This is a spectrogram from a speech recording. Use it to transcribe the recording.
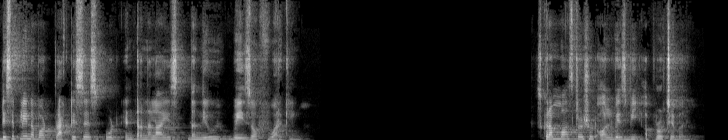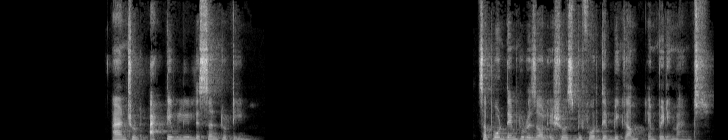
Discipline about practices would internalize the new ways of working. Scrum Master should always be approachable and should actively listen to team. Support them to resolve issues before they become impediments.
